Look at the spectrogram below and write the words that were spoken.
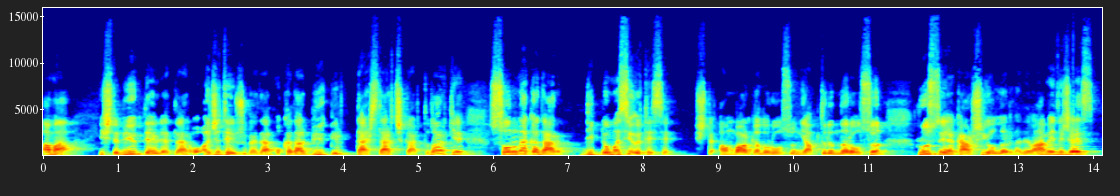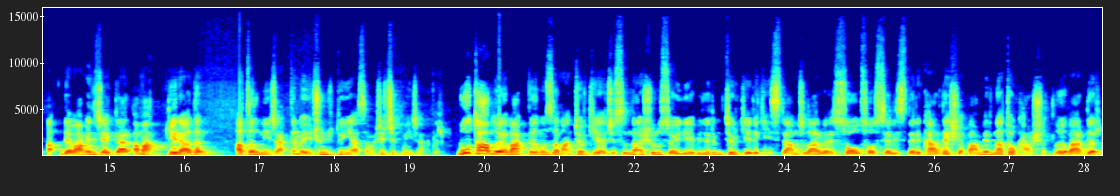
Ama işte büyük devletler o acı tecrübeden o kadar büyük bir dersler çıkarttılar ki sonuna kadar diplomasi ötesi işte ambargalar olsun, yaptırımlar olsun Rusya'ya karşı yollarına devam edeceğiz. Devam edecekler ama geri adım atılmayacaktır ve 3. Dünya Savaşı çıkmayacaktır. Bu tabloya baktığımız zaman Türkiye açısından şunu söyleyebilirim. Türkiye'deki İslamcılar ve sol sosyalistleri kardeş yapan bir NATO karşıtlığı vardır.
